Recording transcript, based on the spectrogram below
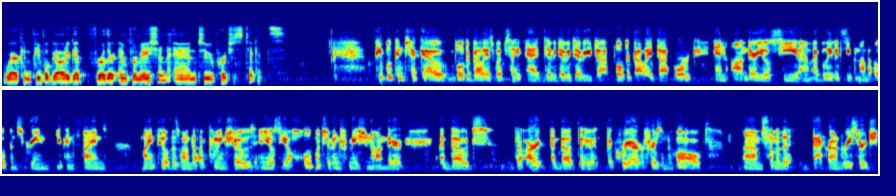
Where can people go to get further information and to purchase tickets? People can check out Boulder Ballet's website at www.boulderballet.org. And on there, you'll see, um, I believe it's even on the open screen, you can find Mindfield as one of the upcoming shows, and you'll see a whole bunch of information on there about the art, about the, the choreographers involved, um, some of the background research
